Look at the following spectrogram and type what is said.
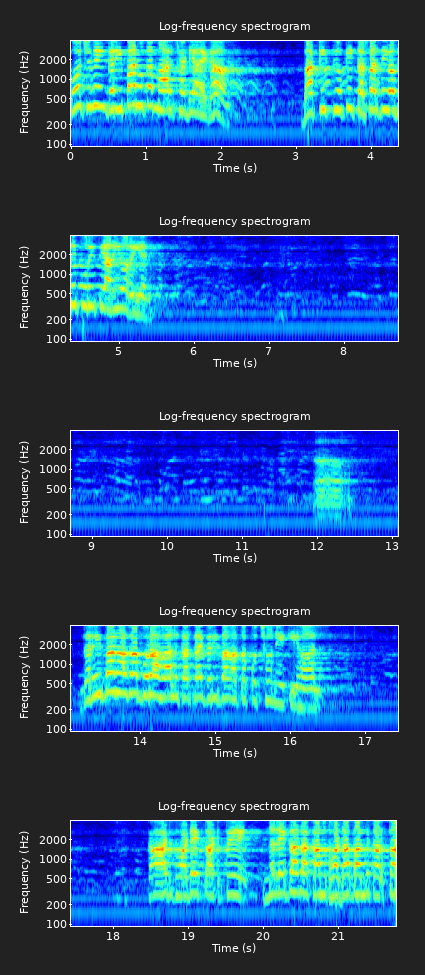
ਕੁਝ ਨਹੀਂ ਗਰੀਬਾਂ ਨੂੰ ਤਾਂ ਮਾਰ ਛੱਡਿਆ ਹੈਗਾ। ਬਾਕੀ ਕਿਉਂਕਿ ਕਸਰ ਦੀ ਉਹਦੀ ਪੂਰੀ ਤਿਆਰੀ ਹੋ ਰਹੀ ਹੈ। ਗਰੀਬਾਂ ਦਾ ਤਾਂ ਬੁਰਾ ਹਾਲ ਕਰਦਾ ਹੈ, ਗਰੀਬਾਂ ਦਾ ਤਾਂ ਪੁੱਛੋ ਨਹੀਂ ਕੀ ਹਾਲ। ਕਾਰਡ ਤੁਹਾਡੇ ਕੱਟ ਤੇ ਨਰੇਗਾ ਦਾ ਕੰਮ ਤੁਹਾਡਾ ਬੰਦ ਕਰਤਾ।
